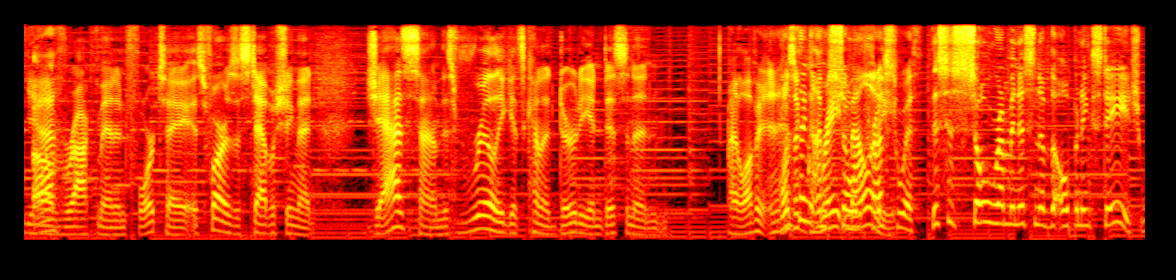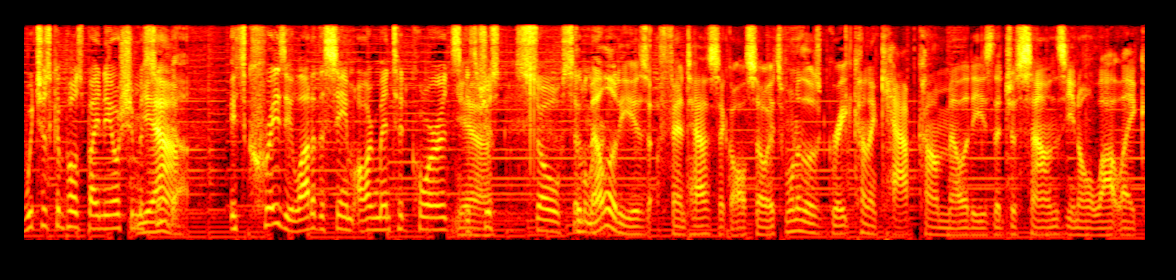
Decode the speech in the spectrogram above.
Yeah. of Rockman and Forte as far as establishing that jazz sound. This really gets kind of dirty and dissonant. I love it. And it One has thing a I'm great so melody. impressed with, this is so reminiscent of the opening stage, which is composed by Naoshi Mizuta. Yeah. It's crazy. A lot of the same augmented chords. Yeah. It's just so simple. The melody is fantastic. Also, it's one of those great kind of Capcom melodies that just sounds, you know, a lot like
